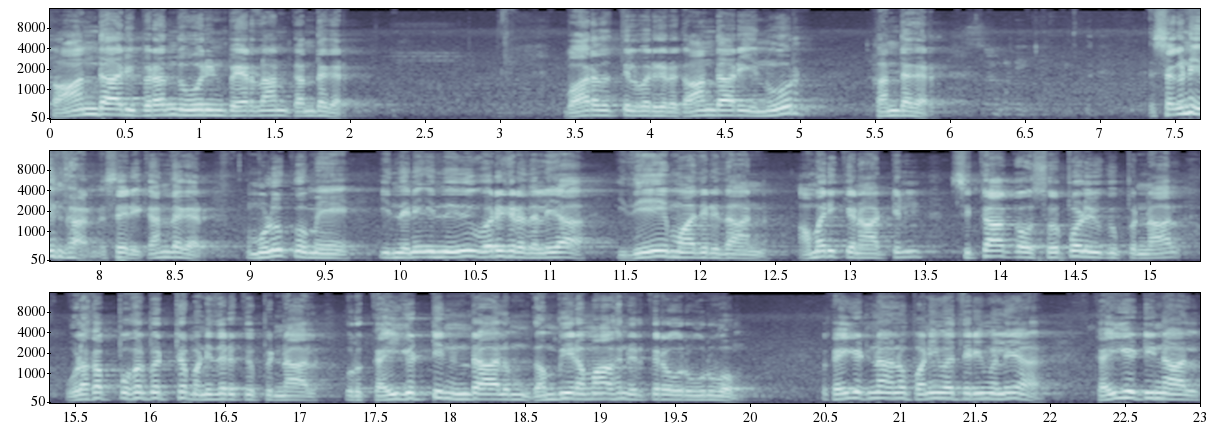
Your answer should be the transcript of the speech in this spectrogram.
காந்தாரி பிறந்த ஊரின் பெயர்தான் கந்தகர். பாரதத்தில் வருகிற காந்தாரியின் ஊர் கந்தகர். சகுனியந்தான் சரி கந்தகர். முழுக்குமே இந்த இந்த இது வருகிறது இல்லையா? இதே மாதிரி தான் அமெரிக்க நாட்டில் சிக்காகோ சொற்பொழிவுக்கு பின்னால் உலகப் புகழ்பெற்ற மனிதருக்கு பின்னால் ஒரு கைகட்டி நின்றாலும் கம்பீரமாக நிற்கிற ஒரு உருவம். கைகட்டினாலும் பணிவா தெரியும் இல்லையா? கையெட்டினால்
